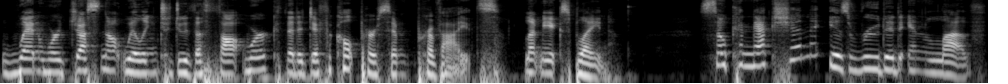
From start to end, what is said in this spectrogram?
when we're just not willing to do the thought work that a difficult person provides. Let me explain. So, connection is rooted in love,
